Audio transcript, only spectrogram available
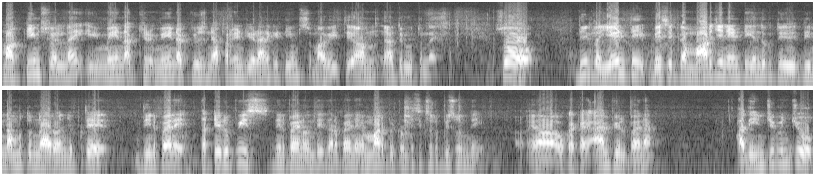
మా టీమ్స్ వెళ్ళినాయి. ఈ మెయిన్ మెయిన్ అక్యూజ్ని అప్రహెండ్ చేయడానికి టీమ్స్ అవి తిరుగుతున్నాయి. సో దీంట్లో ఏంటి బేసిక్గా మార్జిన్ ఏంటి ఎందుకు దీన్ని నమ్ముతున్నారు అని చెప్తే దీనిపైన థర్టీ రూపీస్ దీనిపైన ఉంది. దానిపైన ఎంఆర్పి ట్వంటీ సిక్స్ రూపీస్ ఉంది. ఒక యాంప్యూల్ పైన. అది ఇంచుమించు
